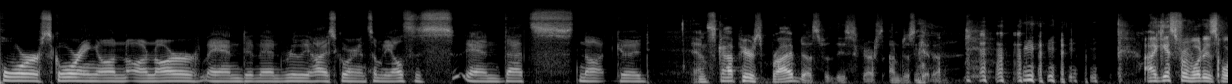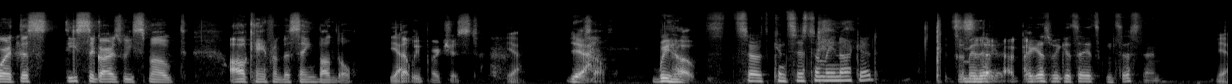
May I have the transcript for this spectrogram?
poor scoring on on our end and then really high scoring on somebody else's and that's not good And Scott Pearce bribed us with these cigars. I'm just kidding. I guess for what is worth, this these cigars we smoked all came from the same bundle Yeah. that we purchased. yeah, So, we hope. so it's consistently not good it's I mean, that- not I guess we could say it's consistent. Yeah.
